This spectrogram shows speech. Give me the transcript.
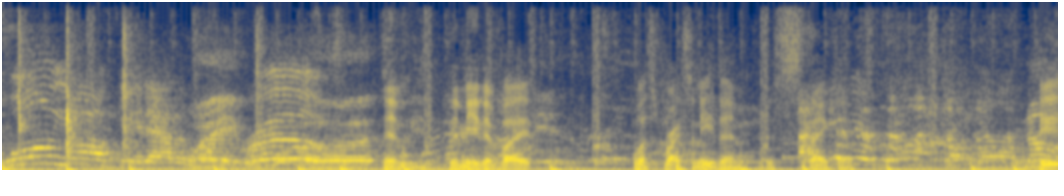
Will y'all get out of the room? what? Then then need invite. What's Bryson eating? It's stinking. No, He-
